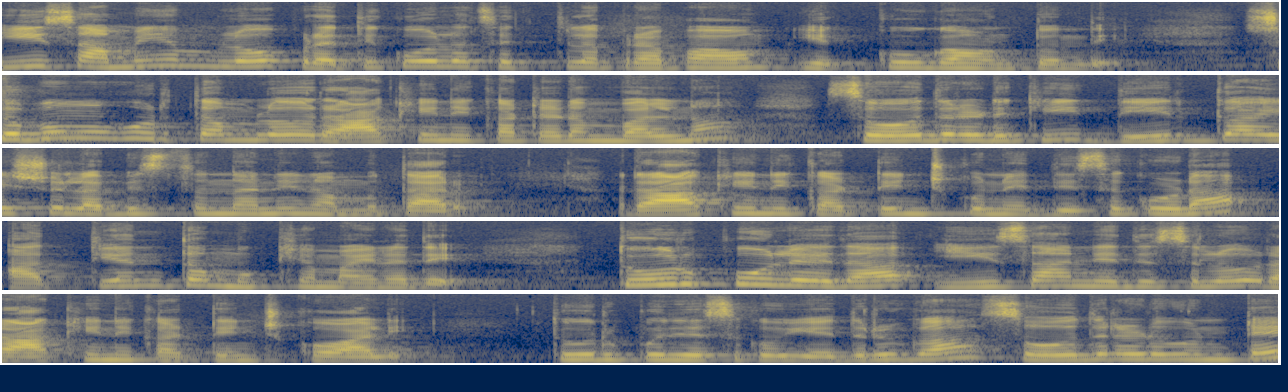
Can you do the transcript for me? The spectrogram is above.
ఈ సమయంలో ప్రతికూల శక్తుల ప్రభావం ఎక్కువగా ఉంటుంది. శుభముహూర్తంలో రాఖీని కట్టడం వలన సోదరుడికి దీర్ఘాయుషు లభిస్తుందని నమ్ముతారు. రాఖీని కట్టించుకునే దిశ కూడా అత్యంత ముఖ్యమైనదే. తూర్పు లేదా ఈశాన్య దిశలో రాఖీని కట్టించుకోవాలి. తూర్పు దిశకు ఎదురుగా సోదరుడు ఉంటే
